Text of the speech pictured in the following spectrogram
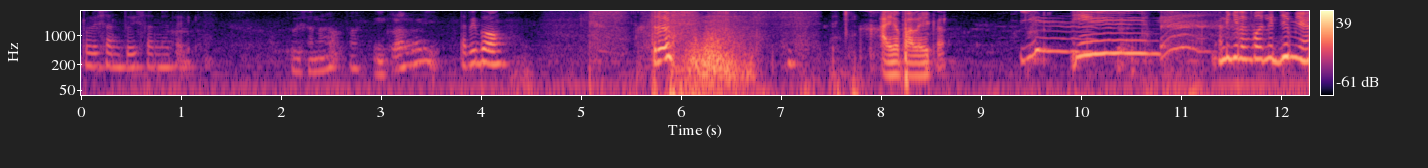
tulisan-tulisannya tadi. tulisan apa Iklan kali. Tapi bohong. Terus Ayah Paleka. Iya, nanti jangan lupa nge-gym ya.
